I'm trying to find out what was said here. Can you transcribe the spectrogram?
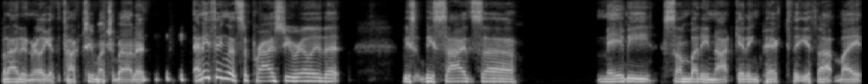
but I didn't really get to talk too much about it. Anything that surprised you really that besides uh maybe somebody not getting picked that you thought might.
